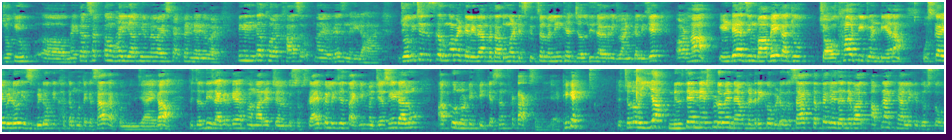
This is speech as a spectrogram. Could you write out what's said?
जो कि मैं कर सकता हूँ भाई, या फिर मैं वाइस कैप्टन डेनी वाइट लेकिन इनका थोड़ा खास उतना एवरेज नहीं रहा है। जो भी चेंजेस करूँगा, मैं टेलीग्राम बता दूँगा डिस्क्रिप्शन में लिंक है, जल्दी जाकर ज्वाइन कर लीजिए। और हाँ इंडिया जिम्बाब्वे का जो चौथा टी है ना, उसका भी वीडियो इस वीडियो के खत्म होने के साथ आपको मिल जाएगा। तो जल्दी जाकर के आप हमारे चैनल को सब्सक्राइब कर लीजिए, ताकि मैं जैसे ही डालू, आपको नोटिफिकेशन फटाक से मिल जाए, ठीक है? तो चलो भैया, मिलते हैं नेक्स्ट वीडियो में, नया लटरी को वीडियो के साथ। तब तक के लिए धन्यवाद। अपना ख्याल है दोस्तों।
